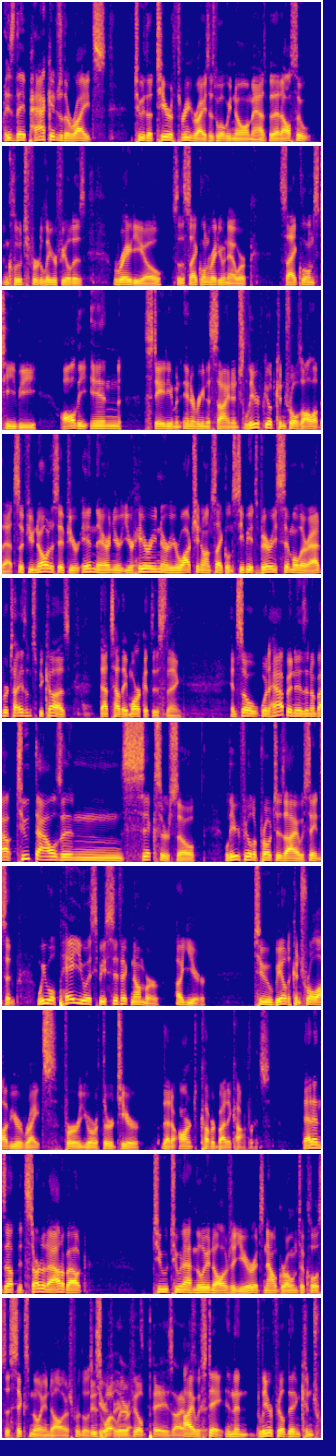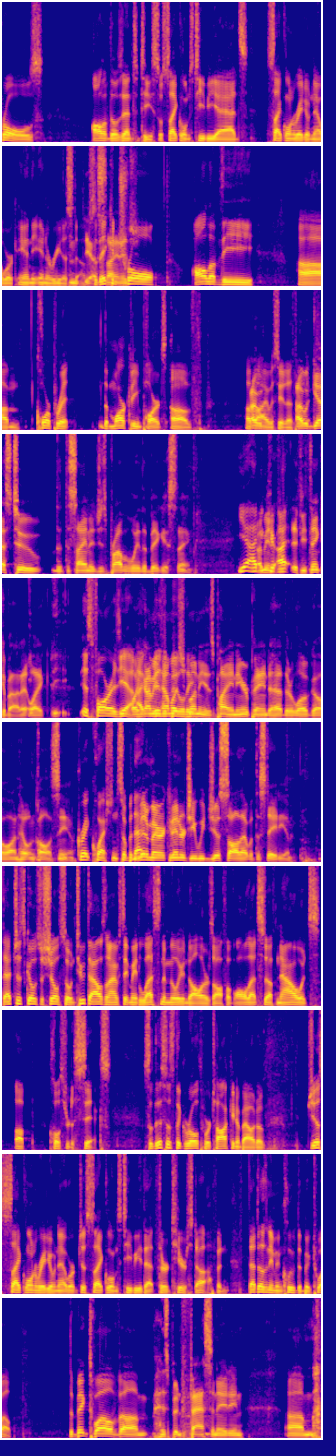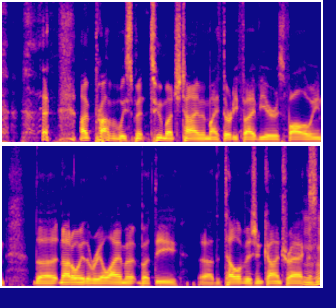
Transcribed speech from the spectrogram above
is they package the rights to the tier three rights is what we know them as, but that also includes for Learfield is radio, so the Cyclone Radio Network, Cyclones TV, all the in stadium and in arena signage. Learfield controls all of that. So if you notice, if you're in there and you're you're hearing or you're watching on Cyclones TV, it's very similar advertisements because that's how they market this thing. And so what happened is in about 2006 or so, Learfield approaches Iowa State and said, "We will pay you a specific number a year to be able to control all of your rights for your third tier that aren't covered by the conference." That ends up. It started out about two two and a half million dollars a year. It's now grown to close to six million dollars for those. This is what three rights. Learfield pays Iowa, Iowa State. And then Learfield then controls all of those entities. So Cyclones TV ads, Cyclone Radio Network, and the in arena stuff. yeah, so they signage. control all of the um, corporate, the marketing parts of of I would- Iowa State athletics. I would guess too that the signage is probably the biggest thing. Yeah, I'd I mean, cur- if, you, I- if you think about it, like, as far as yeah, like I mean, how much money is Pioneer paying to have their logo on Hilton Coliseum? Great question. So, but that Mid American Energy, we just saw that with the stadium. that just goes to show. So in 2000, Iowa State made less than a million dollars off of all that stuff. Now it's up closer to six. So this is the growth we're talking about of just Cyclone Radio Network, just Cyclones TV, that third tier stuff, and that doesn't even include the Big 12. The Big 12 um, has been fascinating. Um, I've probably spent too much time in my 35 years following the not only the realignment but the uh, the television contracts,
